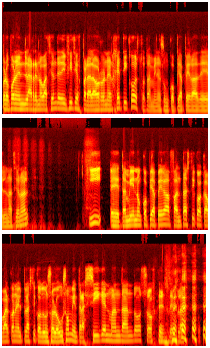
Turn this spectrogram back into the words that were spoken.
Proponen la renovación de edificios para el ahorro energético, esto también es un copia-pega del nacional. Y eh, también un copia-pega fantástico, acabar con el plástico de un solo uso mientras siguen mandando sobres de plástico.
